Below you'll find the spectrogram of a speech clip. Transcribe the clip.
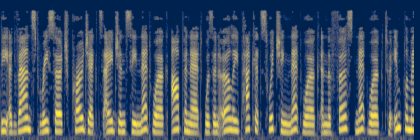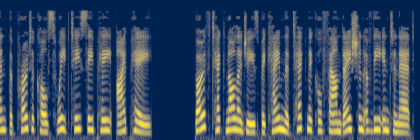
The Advanced Research Projects Agency Network (ARPANET) was an early packet switching network and the first network to implement the protocol suite TCP/IP. Both technologies became the technical foundation of the Internet.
